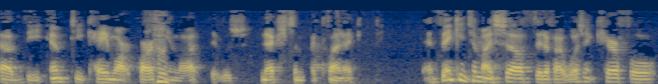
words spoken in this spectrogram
of the empty Kmart parking lot that was next to my clinic and thinking to myself that if I wasn't careful,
